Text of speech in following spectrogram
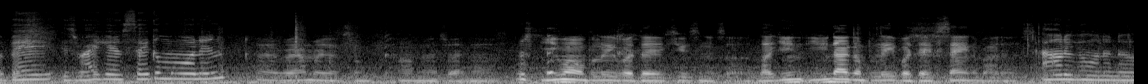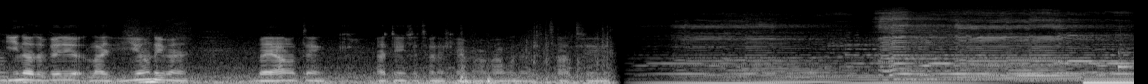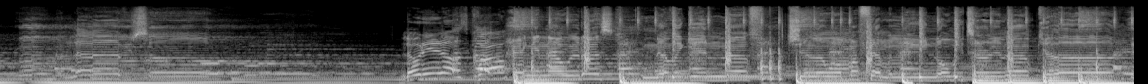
The bed is right here. Say good morning. Alright, I'm reading some comments right now. you won't believe what they're accusing us of. Like you, you're not gonna believe what they're saying about us. I don't even want to know. You know the video, like you don't even. But I don't think. I think you should turn the camera off. I want to talk to you. I love you so. Load it up, Carl. Hanging out with us, we never get enough. Chilling with my family, you know we turning up, yeah.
